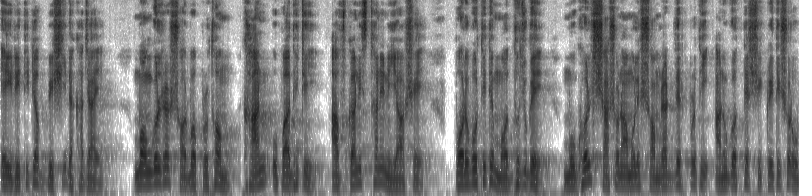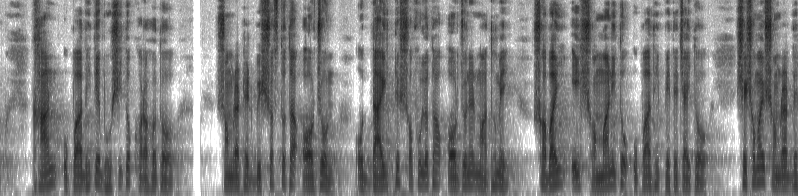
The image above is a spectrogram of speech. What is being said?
এই রীতিটা বেশি দেখা যায়। মঙ্গলরা সর্বপ্রথম খান উপাধিটি আফগানিস্তানে নিয়ে আসে। পরবর্তীতে মধ্যযুগে মুঘল শাসন আমলে সম্রাটদের প্রতি আনুগত্যের স্বীকৃতিস্বরূপ খান উপাধিতে ভূষিত করা হতো। সম্রাটের বিশ্বস্ততা অর্জন ও দায়িত্বের সফলতা অর্জনের মাধ্যমে সবাই এই সম্মানিত উপাধি পেতে চাইত। সে সময় সম্রাটদের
